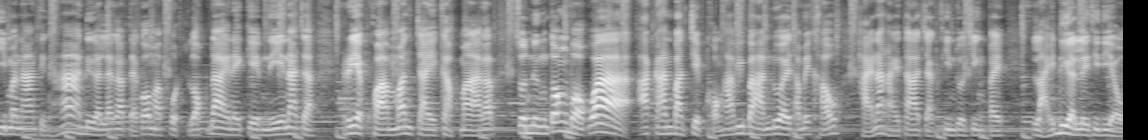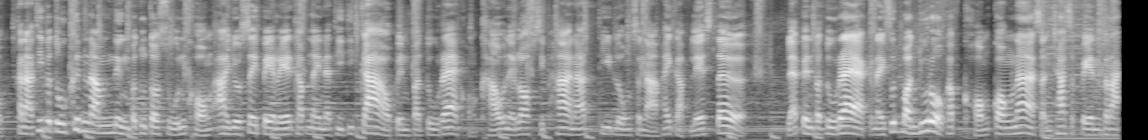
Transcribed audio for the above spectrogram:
ทีมมานานถึง 5 เดือนแล้วครับ แต่ก็มาปลดล็อกได้ในเกมนี้น่าจะเรียกความมั่นใจกลับมาครับ ส่วนหนึ่งต้องบอกว่าอาการบาดเจ็บของฮาวิบานด้วยทำให้เขาหายหน้าหายตาจากทีมตัวจริงไปหลายเดือนเลยทีเดียว ขณะที่ประตูขึ้นนำหนึ่งประตูต่อศูนย์ของอาโยเซเปเรสครับในนาทีที่ 9 เป็นประตูแรกของเขาในรอบ 15 นัดที่ลงสนามให้กับเลสเตอร์ และเป็นประตูแรกในฟุตบอลยุโรปครับของกองหน้าสัญชาติสเปนราย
